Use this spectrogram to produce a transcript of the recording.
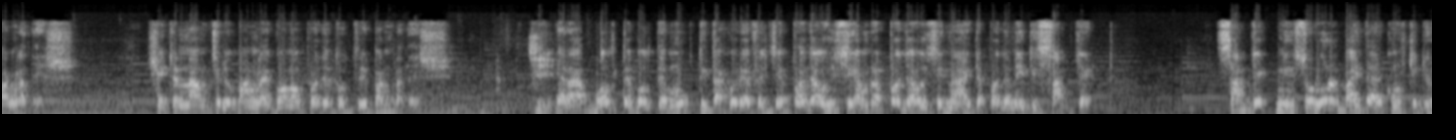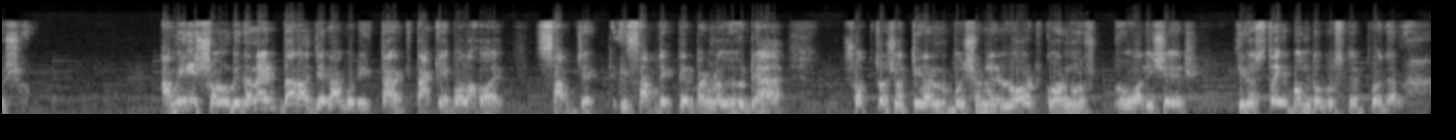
বাংলাদেশ সেটার নাম ছিল বাংলায় গণপ্রজাতন্ত্রী বাংলাদেশ। এরা বলতে বলতে মুক্তিতা করে ফেলছে। প্রজা হইছি আমরা প্রজা হইছি। না এটা প্রজা না এটি subject subject means rule by the constitution আমি সংবিধানের দ্বারা যে নাগরিক তাকে বলা হয় সাবজেক্ট এই সাবজেক্টের বাংলা ওটা সতেরোশো তিরানব্বই সনের লর্ড কর্নওয়ালিসের চিরস্থায়ী বন্দোবস্তের প্রজা না।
